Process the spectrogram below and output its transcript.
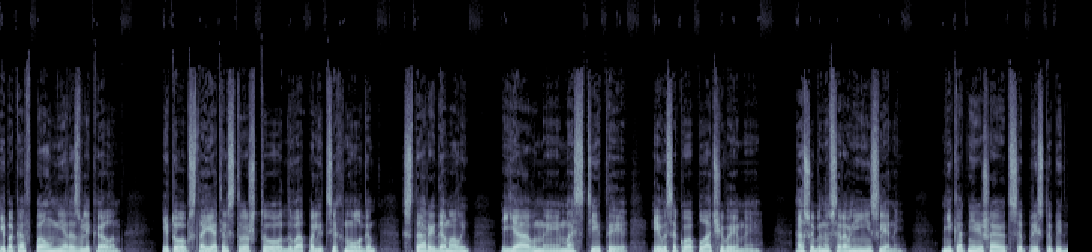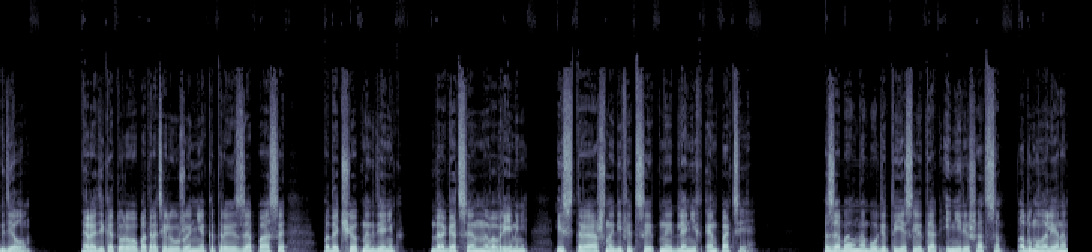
и пока вполне развлекала, и то обстоятельство, что два политтехнолога, старый да малый, явные, маститые и высокооплачиваемые, особенно в сравнении с Леной, никак не решаются приступить к делу, ради которого потратили уже некоторые запасы подотчетных денег, драгоценного времени и страшно дефицитной для них эмпатии. «Забавно будет, если так и не решаться», — подумала Лена,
